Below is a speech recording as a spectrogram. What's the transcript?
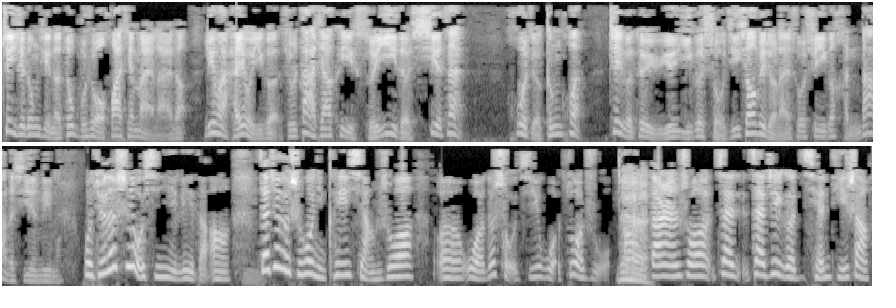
这些东西呢都不是我花钱买来的。另外还有一个就是大家可以随意的卸载或者更换，这个对于一个手机消费者来说是一个很大的吸引力吗？我觉得是有吸引力的啊，嗯。在这个时候你可以想说，呃，我的手机我做主啊、当然说在在这个前提上，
